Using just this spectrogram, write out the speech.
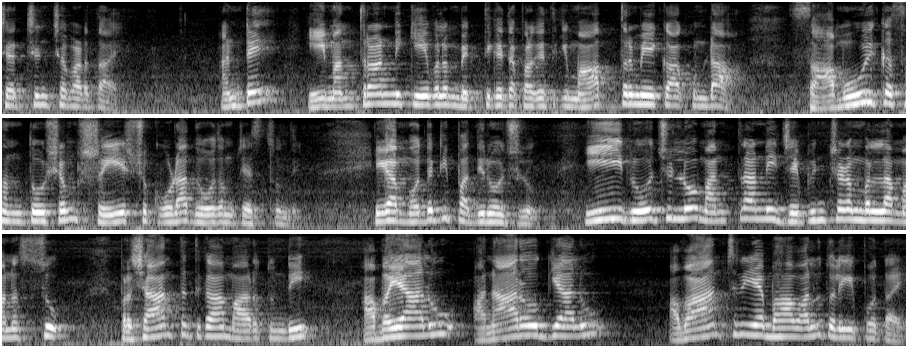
చర్చించబడతాయి. అంటే ఈ మంత్రాన్ని కేవలం వ్యక్తిగత ప్రగతికి మాత్రమే కాకుండా సామూహిక సంతోషం శ్రేయస్సు కూడా దోహదం చేస్తుంది. ఇక మొదటి పది రోజులు. ఈ రోజుల్లో మంత్రాన్ని జపించడం వల్ల మనస్సు ప్రశాంతతగా మారుతుంది. అభయాలు అనారోగ్యాలు అవాంఛనీయ భావాలు తొలగిపోతాయి.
